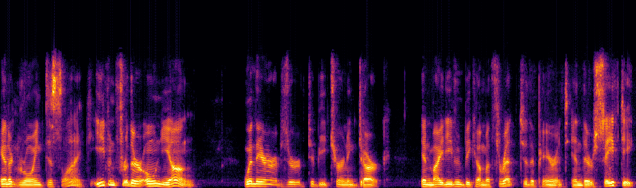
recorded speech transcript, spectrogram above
and a growing dislike, even for their own young, when they are observed to be turning dark and might even become a threat to the parent and their safety.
